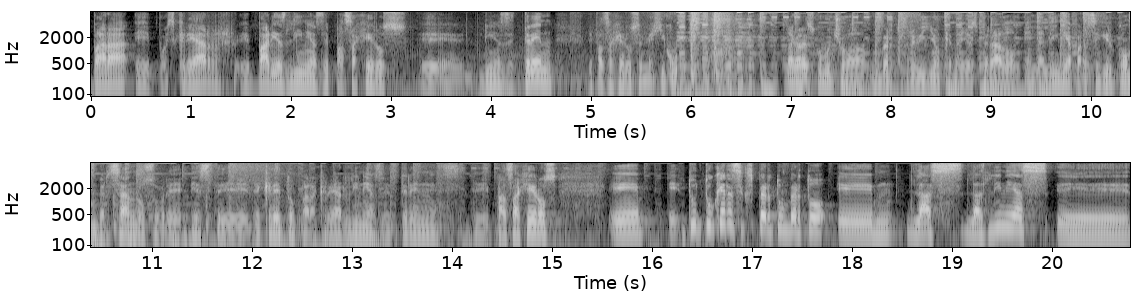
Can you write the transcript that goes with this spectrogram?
para eh, pues crear eh, varias líneas de pasajeros, eh, líneas de tren de pasajeros en México. Le agradezco mucho a Humberto Treviño que me haya esperado en la línea para seguir conversando sobre este decreto para crear líneas de trenes de pasajeros. tú, tú, que eres experto, Humberto, las, las líneas de,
